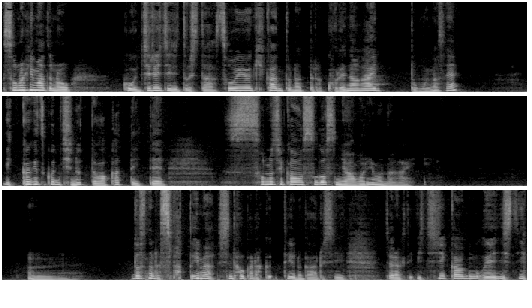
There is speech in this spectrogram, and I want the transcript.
その日までのこうじりじりとしたそういう期間となったらこれ長いと思いません ?1 ヶ月後に死ぬって分かっていてその時間を過ごすにはあまりにも長い。うん。どうせならスパッと今死んだ方が楽っていうのがあるしじゃなくて1時間後え1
